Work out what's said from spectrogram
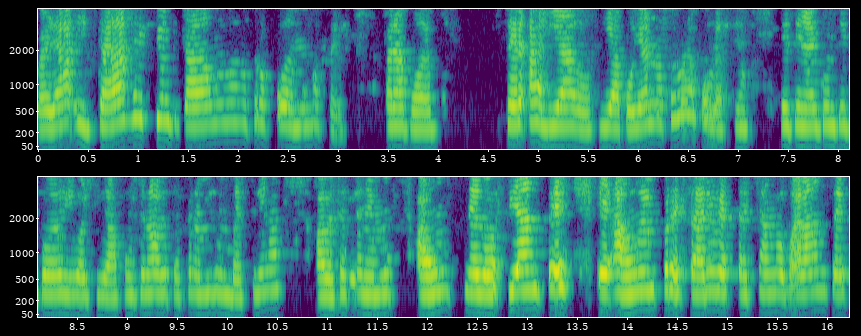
¿verdad? Y cada gestión que cada uno de nosotros podemos hacer para poder ser aliados y apoyar no solo a la población que tiene algún tipo de diversidad funcional, a veces tenemos un vecino, a veces tenemos a un negociante, eh, a un empresario que está echando para adelante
